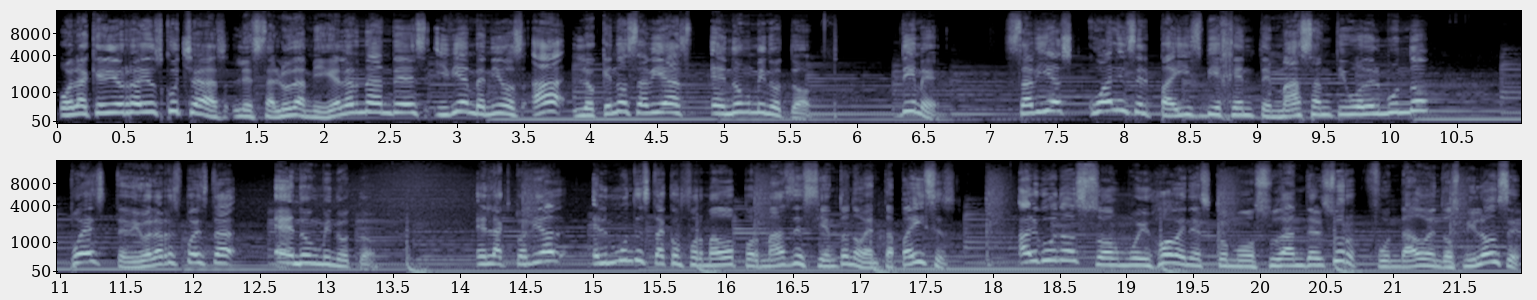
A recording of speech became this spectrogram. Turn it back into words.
Hola queridos Radio Escuchas, les saluda Miguel Hernández y bienvenidos a Lo que no sabías en un minuto. Dime, ¿sabías cuál es el país vigente más antiguo del mundo? Pues te digo la respuesta en un minuto. En la actualidad, el mundo está conformado por más de 190 países. Algunos son muy jóvenes como Sudán del Sur, fundado en 2011,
